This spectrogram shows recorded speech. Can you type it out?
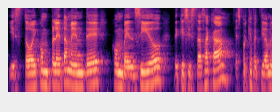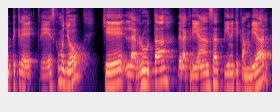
y estoy completamente convencido de que si estás acá es porque efectivamente crees como yo que la ruta de la crianza tiene que cambiar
